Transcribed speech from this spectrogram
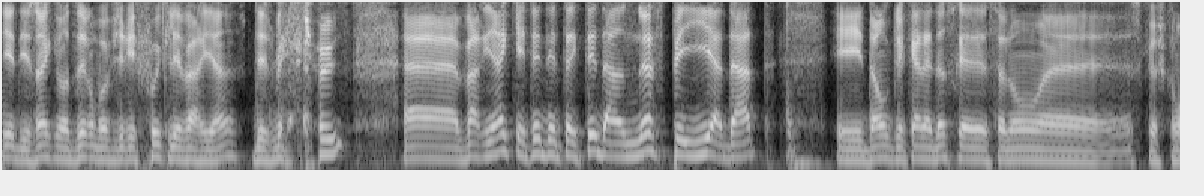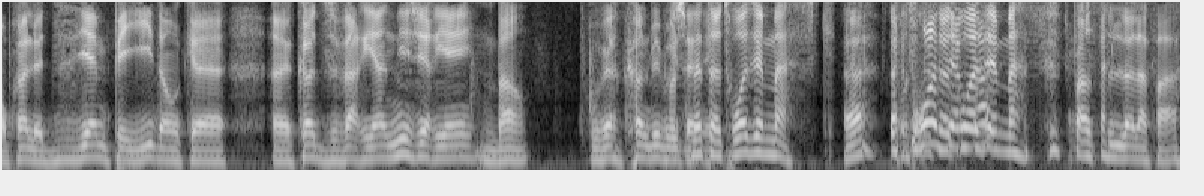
Il y a des gens qui vont dire on va virer fou avec les variants. Je m'excuse. Euh, variant qui a été détecté dans neuf pays à date. Et donc, le Canada serait, selon euh, ce que je comprends, le dixième pays. Donc, euh, un cas du variant nigérien. Bon. Trouvé en Colombie-Britannique. On va se mettre un troisième masque. Hein? On se mettre un troisième masque? Je pense que tu l'as l'affaire.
